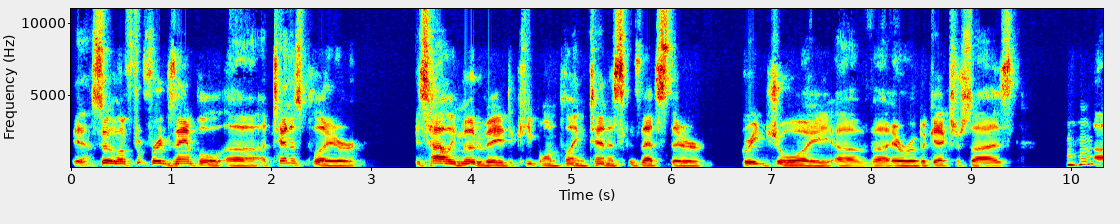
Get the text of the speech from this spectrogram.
Yeah. So, for, for example, uh, a tennis player is highly motivated to keep on playing tennis because that's their great joy of uh, aerobic exercise. Mm-hmm. Uh,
